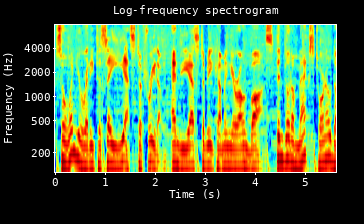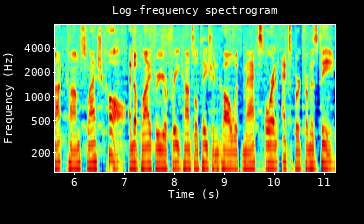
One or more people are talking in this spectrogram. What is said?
So when you're ready to say yes to freedom and yes to becoming your own boss, then go to maxtornow.com slash call and apply for your free consultation call with Max or an expert from his team.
